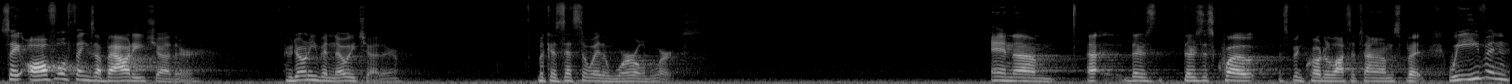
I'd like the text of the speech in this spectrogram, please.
say awful things about each other who don't even know each other because that's the way the world works. And um, uh, there's, there's this quote, it's been quoted lots of times, but we even,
